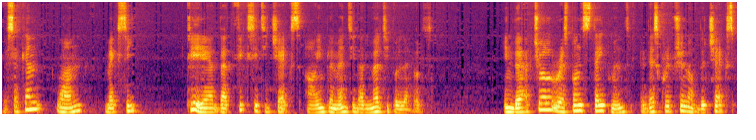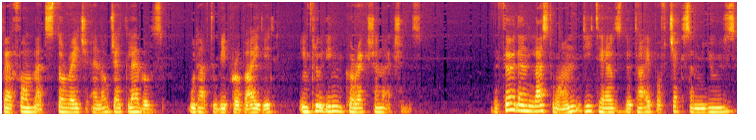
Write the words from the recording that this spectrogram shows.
The second one makes it clear that fixity checks are implemented at multiple levels. In the actual response statement, a description of the checks performed at storage and object levels would have to be provided, including correction actions. The third and last one details the type of checksum used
